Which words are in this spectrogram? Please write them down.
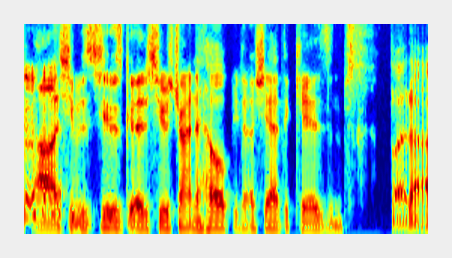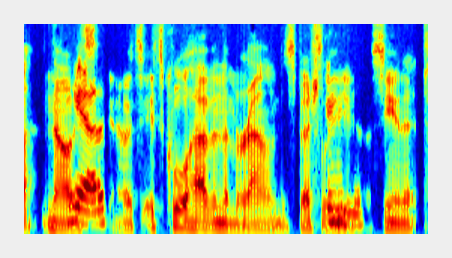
uh, she was she was good. She was trying to help. You know, she had the kids, and but uh, no, yeah. it's, you know, it's it's cool having them around, especially mm-hmm. you know, seeing it.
